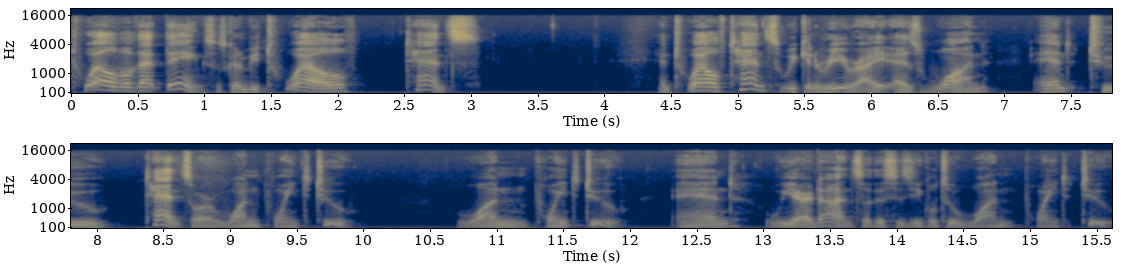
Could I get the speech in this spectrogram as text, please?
12 of that thing. So it's going to be 12 tenths. And 12 tenths we can rewrite as 1 and 2 tenths, or 1.2. 1.2. And we are done. So this is equal to 1.2.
